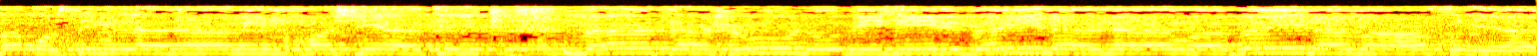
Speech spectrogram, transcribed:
اللهم اقسم لنا من خشيتك ما تحول به بيننا وبين معصيتك.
